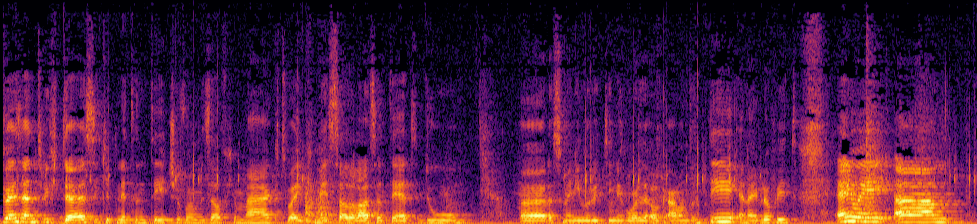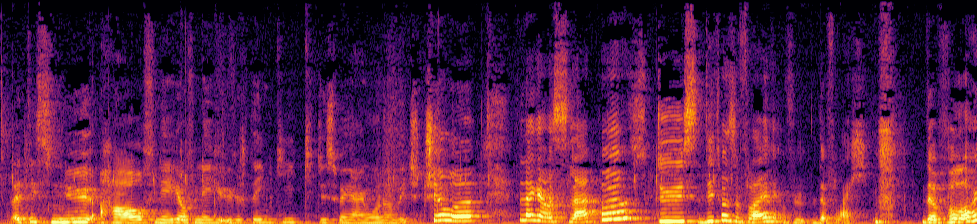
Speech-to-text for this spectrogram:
Wij zijn terug thuis. Ik heb net een theetje voor mezelf gemaakt, wat ik meestal de laatste tijd doe. Uh, dat is mijn nieuwe routine geworden, elke avond een thee en I love it. Anyway, um, het is nu half negen of negen uur denk ik. Dus we gaan gewoon een beetje chillen. En dan gaan we slapen. Dus dit was de vlag. De vlag. De vlog.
